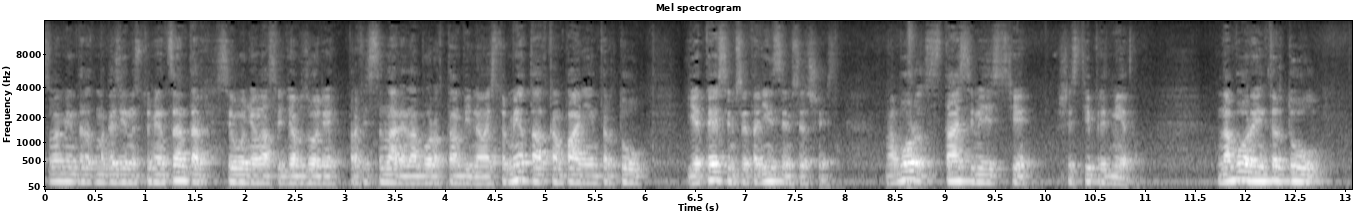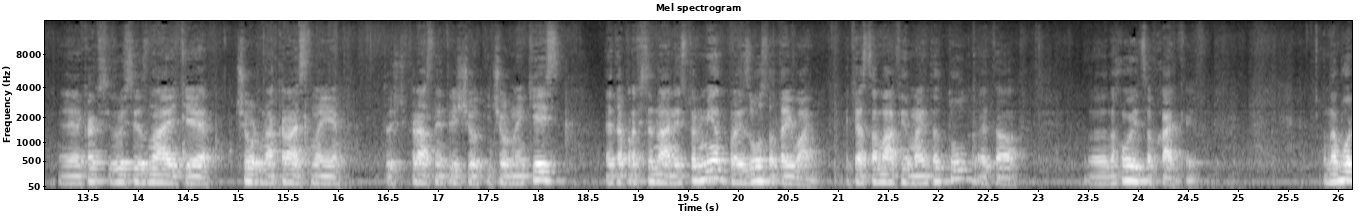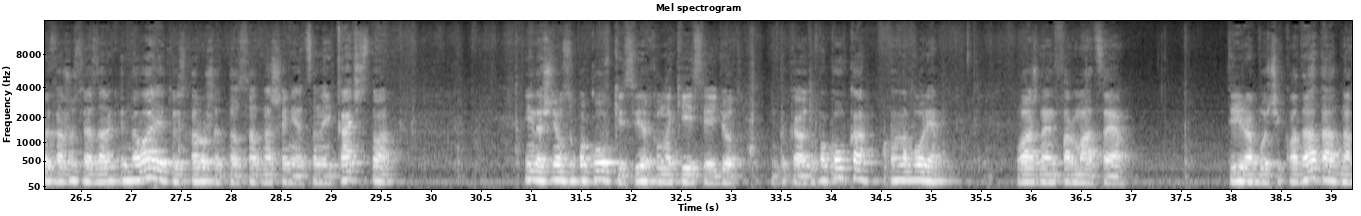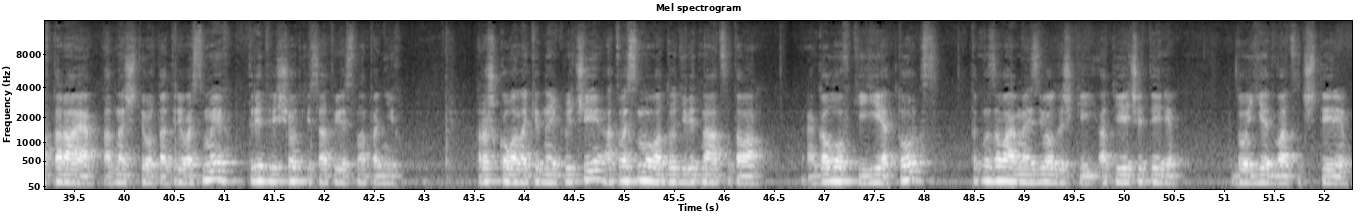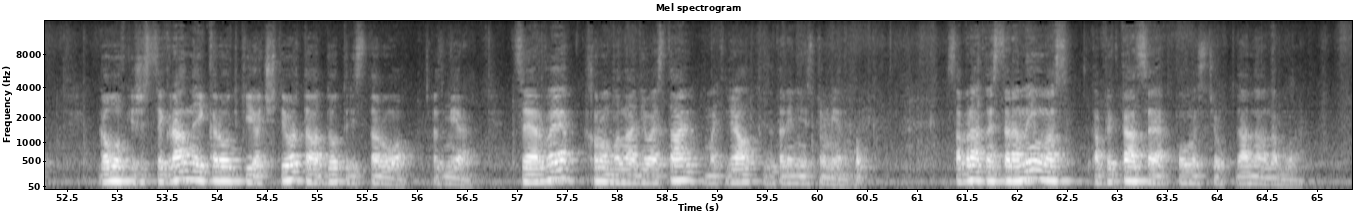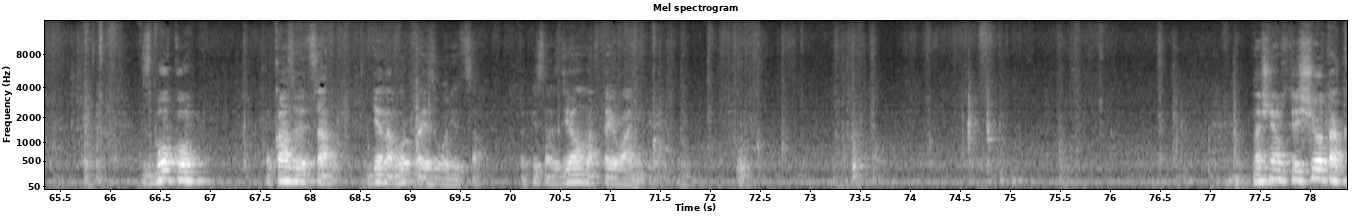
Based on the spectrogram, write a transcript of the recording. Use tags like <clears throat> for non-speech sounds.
С вами интернет-магазин Инструмент Центр. Сегодня у нас в видеообзоре профессиональный набор автомобильного инструмента от компании Intertool ET7176. Набор 176 предметов. Наборы Intertool, э, как вы все знаете, черно-красные, то есть красные трещотки, черный кейс. Это профессиональный инструмент производства Тайвань. Хотя сама фирма Intertool это, э, находится в Харькове. Наборы хорошо себя зарекомендовали, то есть хорошее соотношение цены и качества. И начнем с упаковки. Сверху на кейсе идет вот такая вот упаковка на наборе. Важная информация. Три рабочих квадрата, одна вторая, одна четвертая, три восьмых, три трещотки, соответственно, под них. Рожково-накидные ключи от 8 до 19. Головки E-Torx, так называемые звездочки от E4 до E24 Головки шестигранные, короткие, от 4 до 32 размера. ЦРВ, хромванадевая сталь, материал изготовления инструмента. С обратной стороны у нас комплектация полностью данного набора. Сбоку указывается, где набор производится. Написано, сделано в Тайване. Начнем с трещоток.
